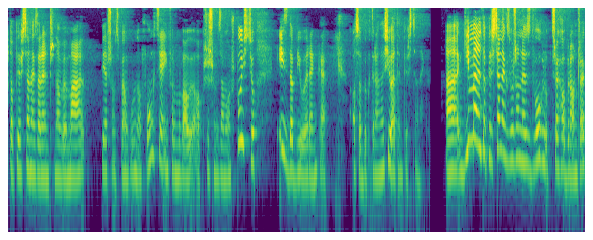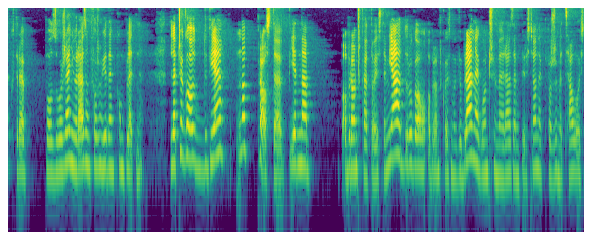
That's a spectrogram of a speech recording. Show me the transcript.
to pierścionek zaręczynowy ma pierwszą swoją główną funkcję, informowały o przyszłym zamąż pójściu i zdobiły rękę osoby, która nosiła ten pierścionek. A gimel to pierścionek złożony z dwóch lub trzech obrączek, które po złożeniu razem tworzą jeden kompletny. Dlaczego dwie? No proste. Jedna obrączka to jestem ja, drugą obrączką jest mój wybranek, łączymy razem pierścionek, tworzymy całość,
